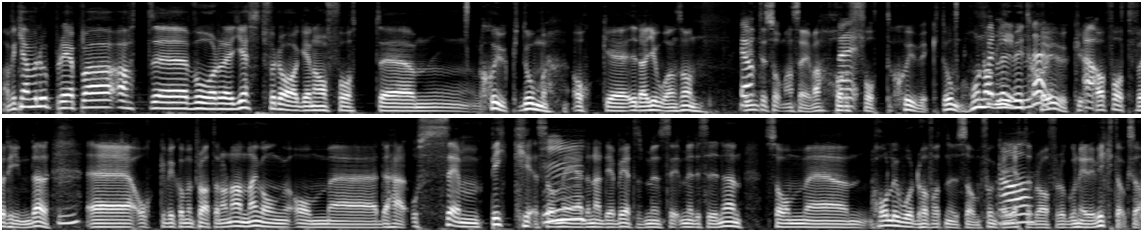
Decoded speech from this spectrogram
Ja, vi kan väl upprepa att eh, vår gäst för dagen har fått eh, sjukdom och eh, Ida Johansson. Det är Ja. inte så man säger va? Har Nej. fått sjukdom. Hon har blivit Förhinder. sjuk, Ja. har fått förhinder. Mm. Eh, och vi kommer prata någon annan gång om eh, det här Ozempic som Mm. är den här diabetesmedicinen som eh, Hollywood har fått nu som funkar Ja. jättebra för att gå ner i vikt också.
